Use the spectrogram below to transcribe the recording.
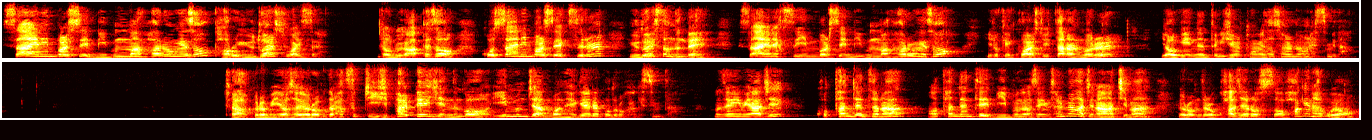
사인 인버스의 미분만 활용해서 바로 유도할 수가 있어요. 그러니까 우리가 앞에서 코사인 인버스 x를 유도했었는데 사인 x 인버스의 미분만 활용해서 이렇게 구할 수 있다는 것을 여기 있는 등식을 통해서 설명을 했습니다. 자 그럼 이어서 여러분들 학습지 28페이지에 있는 거 이 문제 한번 해결해 보도록 하겠습니다. 선생님이 아직 코탄젠트나 어, 탄젠트의 미분을 선생님 설명하지는 않았지만 여러분들 과제로서 확인하고요.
